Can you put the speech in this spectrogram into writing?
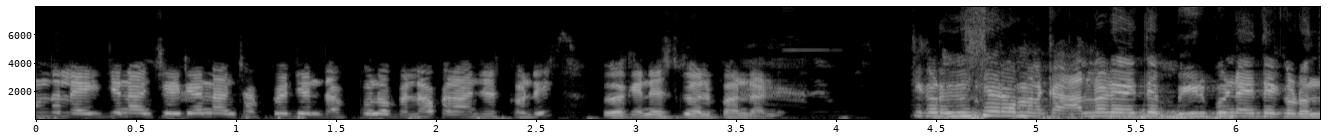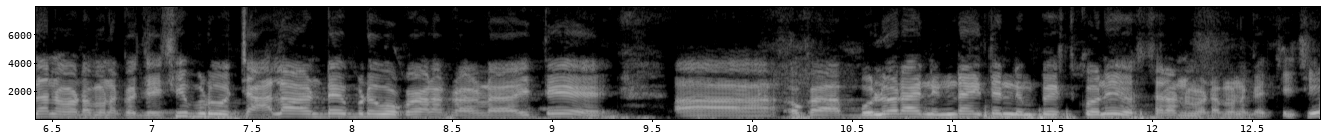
ముందు లైక్ చేయండి షేర్ చేయండి అని సబ్స్క్రైబ్ చేయండి తప్పకుండా బెల్ ఆన్ చేసుకోండి. ఓకే నెక్స్ట్ వెళ్ళిపోండి రండి. ఇక్కడ చూసారా మనకి ఆల్రెడీ అయితే బీర్ పిండి అయితే ఇక్కడ ఉందన్నమాట మనకు వచ్చేసి. ఇప్పుడు చాలా అంటే ఇప్పుడు ఒక అక్కడ అయితే ఒక బులోరా నిండా అయితే నింపేసుకొని వస్తారనమాట మనకు వచ్చేసి.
